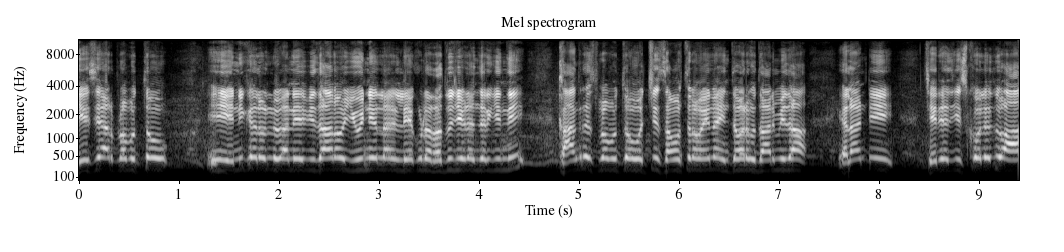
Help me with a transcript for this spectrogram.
కేసీఆర్ ప్రభుత్వం ఈ ఎన్నికలు అనే విధానం యూనియన్లు లేకుండా రద్దు చేయడం జరిగింది. కాంగ్రెస్ ప్రభుత్వం వచ్చి సంవత్సరం అయినా ఇంతవరకు దాని మీద ఎలాంటి చర్య తీసుకోలేదు. ఆ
